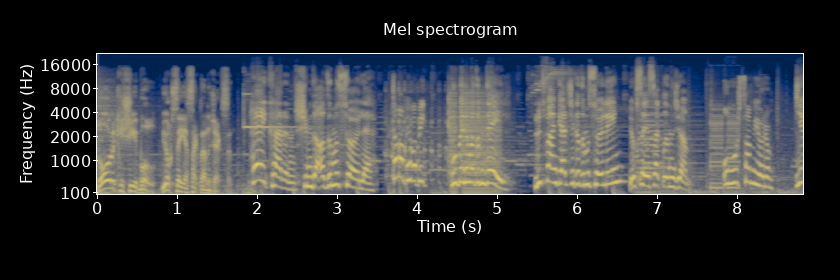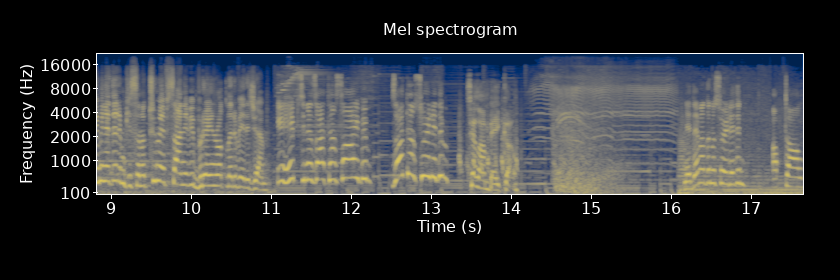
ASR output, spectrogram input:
doğru kişiyi bul yoksa yasaklanacaksın. Hey Karen, şimdi adımı söyle. Tamam Peppa Pig. Bu benim adım değil. Lütfen gerçek adımı söyleyin yoksa yasaklanacağım. Umursamıyorum. Yemin ederim ki sana tüm efsanevi brain rotları vereceğim. E, hepsine zaten sahibim. Zaten söyledim. Selam Bacon. Neden adını söyledin? Aptal.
